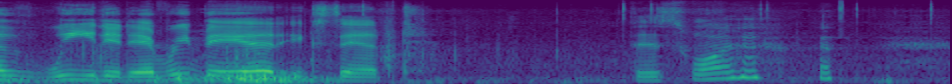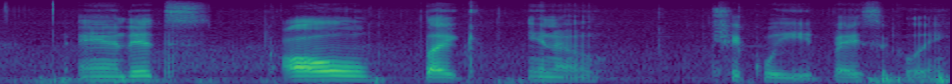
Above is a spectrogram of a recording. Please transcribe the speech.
have weeded every bed except this one. and it's all like, you know, chickweed basically.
